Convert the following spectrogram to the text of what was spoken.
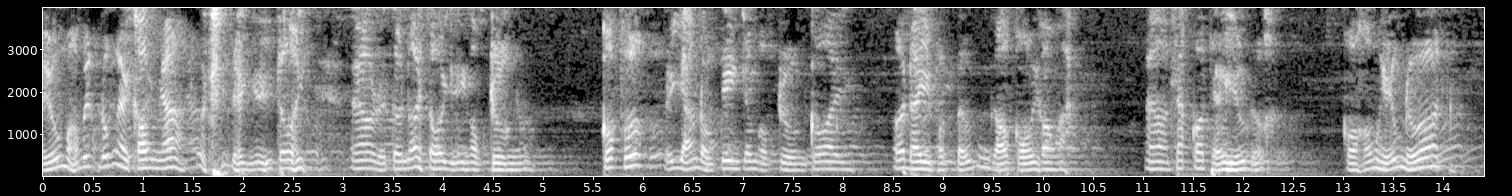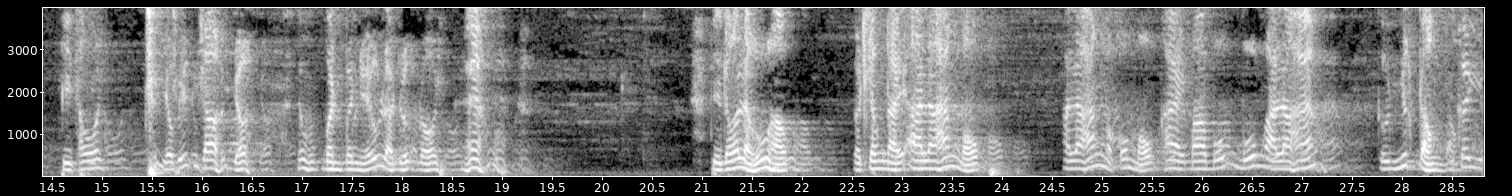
Hiểu mà không biết đúng hay không nha. Tôi chỉ đề nghị tôi Rồi tôi nói thôi, vậy Ngọc Trường có phước để giảng đầu tiên cho Ngọc Trường coi. Ở đây Phật tử cũng gạo cội không à? Chắc có thể hiểu được. Còn không hiểu nữa thì thôi. Chứ giờ biết sao giờ? Mình mình hiểu là được rồi. Thì đó là hữu học. Và trong này a la hán một. A la hán mà có một, hai, ba, bốn bốn a la hán tôi nhức đồng cái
